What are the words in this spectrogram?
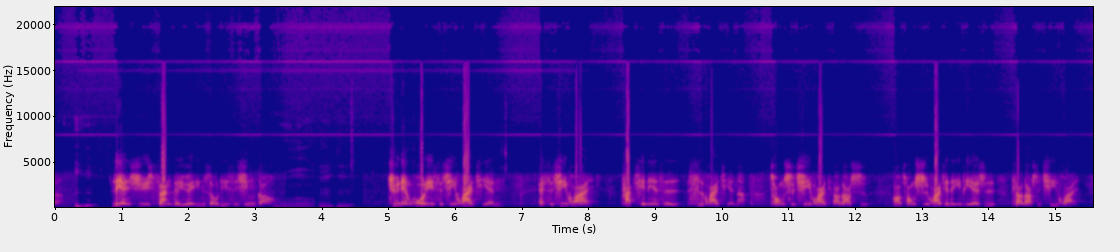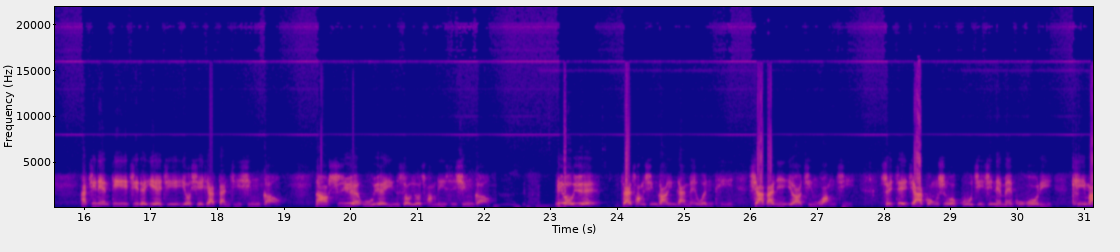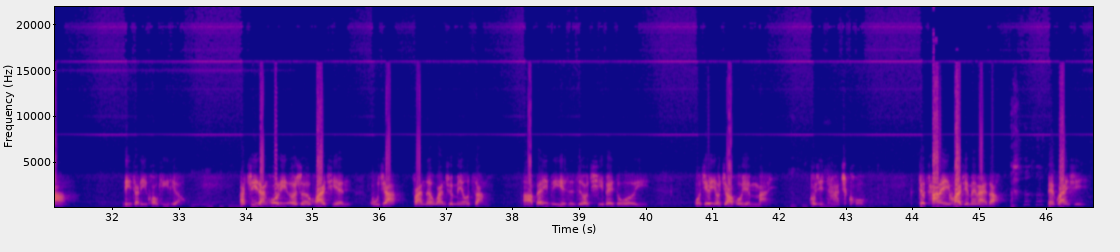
连续三个月营收历史新高。去年获利十七块钱，哎，十七块，它前年是十块钱呢，从十七块跳到十，哦，从十块钱的 EPS 跳到十七块，啊，今年第一季的业绩又写下单季新高，然后四月、五月营收又创历史新高，六月。再创新高应该没问题，下半年又要进旺季，所以这家公司我估计今年每股获利起码二十二块起跳。那既然获利二十二块钱，股价反而完全没有涨，啊，本一比也是只有七倍多而已。我今天有叫会员买，或许差一块，就差那一块钱没买到，没关系。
